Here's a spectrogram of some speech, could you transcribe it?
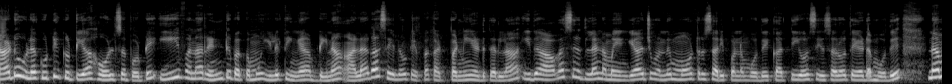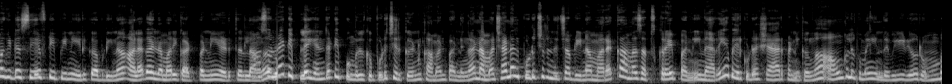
நடுவில் குட்டி குட்டியாக ஹோல்ஸை போட்டு ஈவனாக ரெண்டு பக்கமும் இழுத்திங்க அப்படின்னா அழகாக செலோ டேப்பை கட் பண்ணி எடுத்துடலாம். இது அவசரத்தில் நம்ம எங்கேயாச்சும் வந்து மோட்டர் சரி பண்ணும்போது கத்தியோ சீசரோ தேடும் போது நம்மக்கிட்ட சேஃப்டி பின் இருக்குது அப்படின்னா அழகாக இந்த மாதிரி கட் பண்ணி எடுத்துடலாம் சொன்ன டிப்பில் எந்த டிப் உங்களுக்கு பிடிச்சிருக்குன்னு கமெண்ட் பண்ணுங்க. நம்ம சேனல் பிடிச்சிருந்துச்சு அப்படின்னா மறக்காம சப்ஸ்கிரைப் பண்ணி நிறைய பேர் கூட ஷேர் பண்ணிக்கோங்க. அவங்களுக்குமே இந்த வீடியோ ரொம்ப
